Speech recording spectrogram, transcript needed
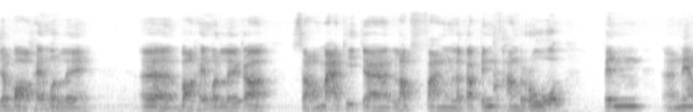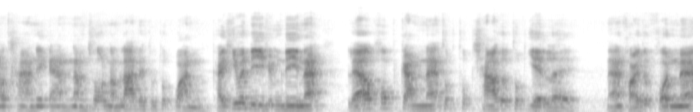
จะบอกให้หมดเลยเออบอกให้หมดเลยก็สามารถที่จะรับฟังแล้วก็เป็นความรู้ เป็นแนวทางในการนำโชคนำลาภได้ทุกๆ วัน ใครคิดว่าดีพิมพ์ดีนะ แล้วพบกันนะทุกๆ เช้าทุกๆ เย็นเลยนะขอให้ทุกคนนะ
